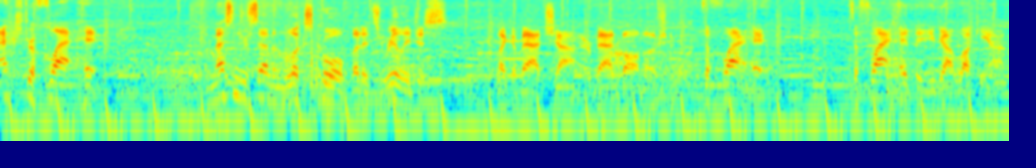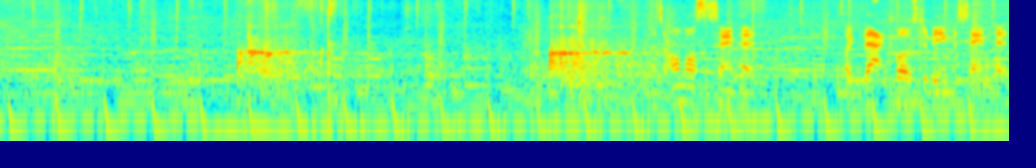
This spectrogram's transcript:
Extra flat hit. Messenger 7 looks cool, but it's really just like a bad shot or bad ball motion. It's a flat hit. It's a flat hit that you got lucky on. That's almost the same hit. It's like that close to being the same hit.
